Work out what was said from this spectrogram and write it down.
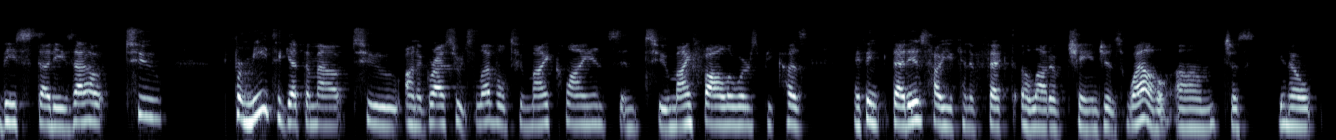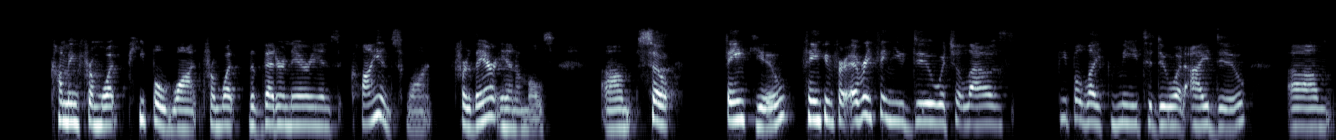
these studies out to for me to get them out to on a grassroots level to my clients and to my followers because i think that is how you can affect a lot of change as well um, just you know coming from what people want from what the veterinarians clients want for their animals um, so thank you. Thank you for everything you do which allows people like me to do what i do. Um,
